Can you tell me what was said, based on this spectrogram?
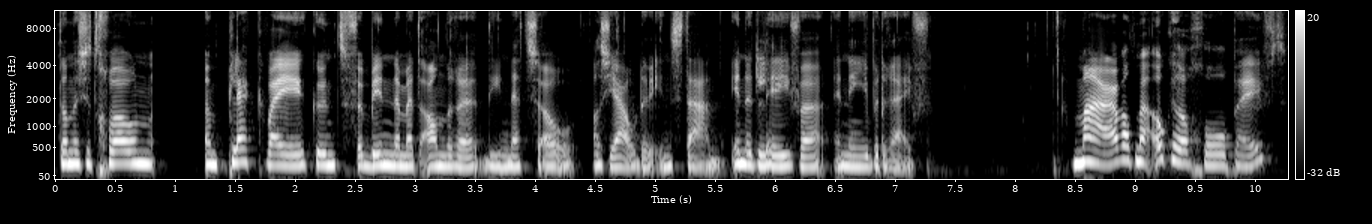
Dan is het gewoon een plek waar je je kunt verbinden met anderen die net zo als jou erin staan. In het leven en in je bedrijf. Maar wat mij ook heel geholpen heeft,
